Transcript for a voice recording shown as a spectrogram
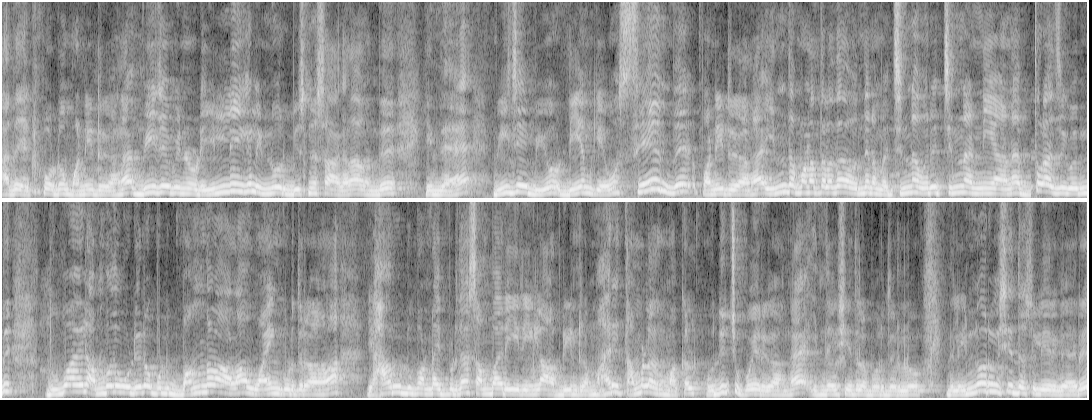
அதை எக்ஸ்போர்ட்டும் பண்ணிட்டு இருக்காங்க பிஜேபியினுடைய இல்லீகல் இன்னொரு பிஸ்னஸாக தான் வந்து இந்த பிஜேபியும் டிஎம்கேவும் சேர்ந்து பண்ணிட்டு இருக்காங்க இந்த பணத்தில் தான் வந்து நம்ம சின்ன ஒரு சின்ன அண்ணியான பித்ராஜுக்கு வந்து துபாயில் ஐம்பது கோடி ரூபா போட்டு பங்களாலாம் வாங்கி கொடுத்துருக்காங்களாம். யார் வீட்டு பண்டா இப்படி தான் சம்பாதிக்கிறீங்களா அப்படின்ற மாதிரி தமிழக மக்கள் கொதிச்சு போயிருக்காங்க இந்த விஷயத்தில் பொறுத்தவரையிலும். இதில் இன்னொரு விஷயத்த சொல்லியிருக்காரு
